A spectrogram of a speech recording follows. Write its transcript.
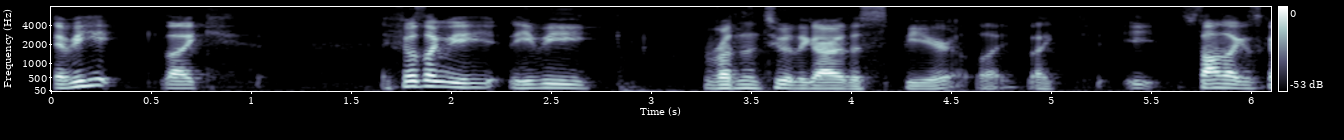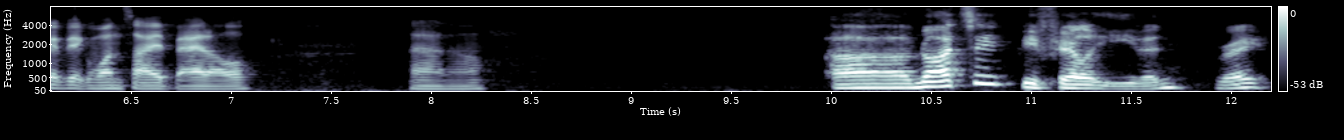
if he like it feels like we if he runs into the guy with the spear, like like it sounds like it's gonna be like one sided battle. I don't know. Uh, no, I'd say it'd be fairly even, right?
